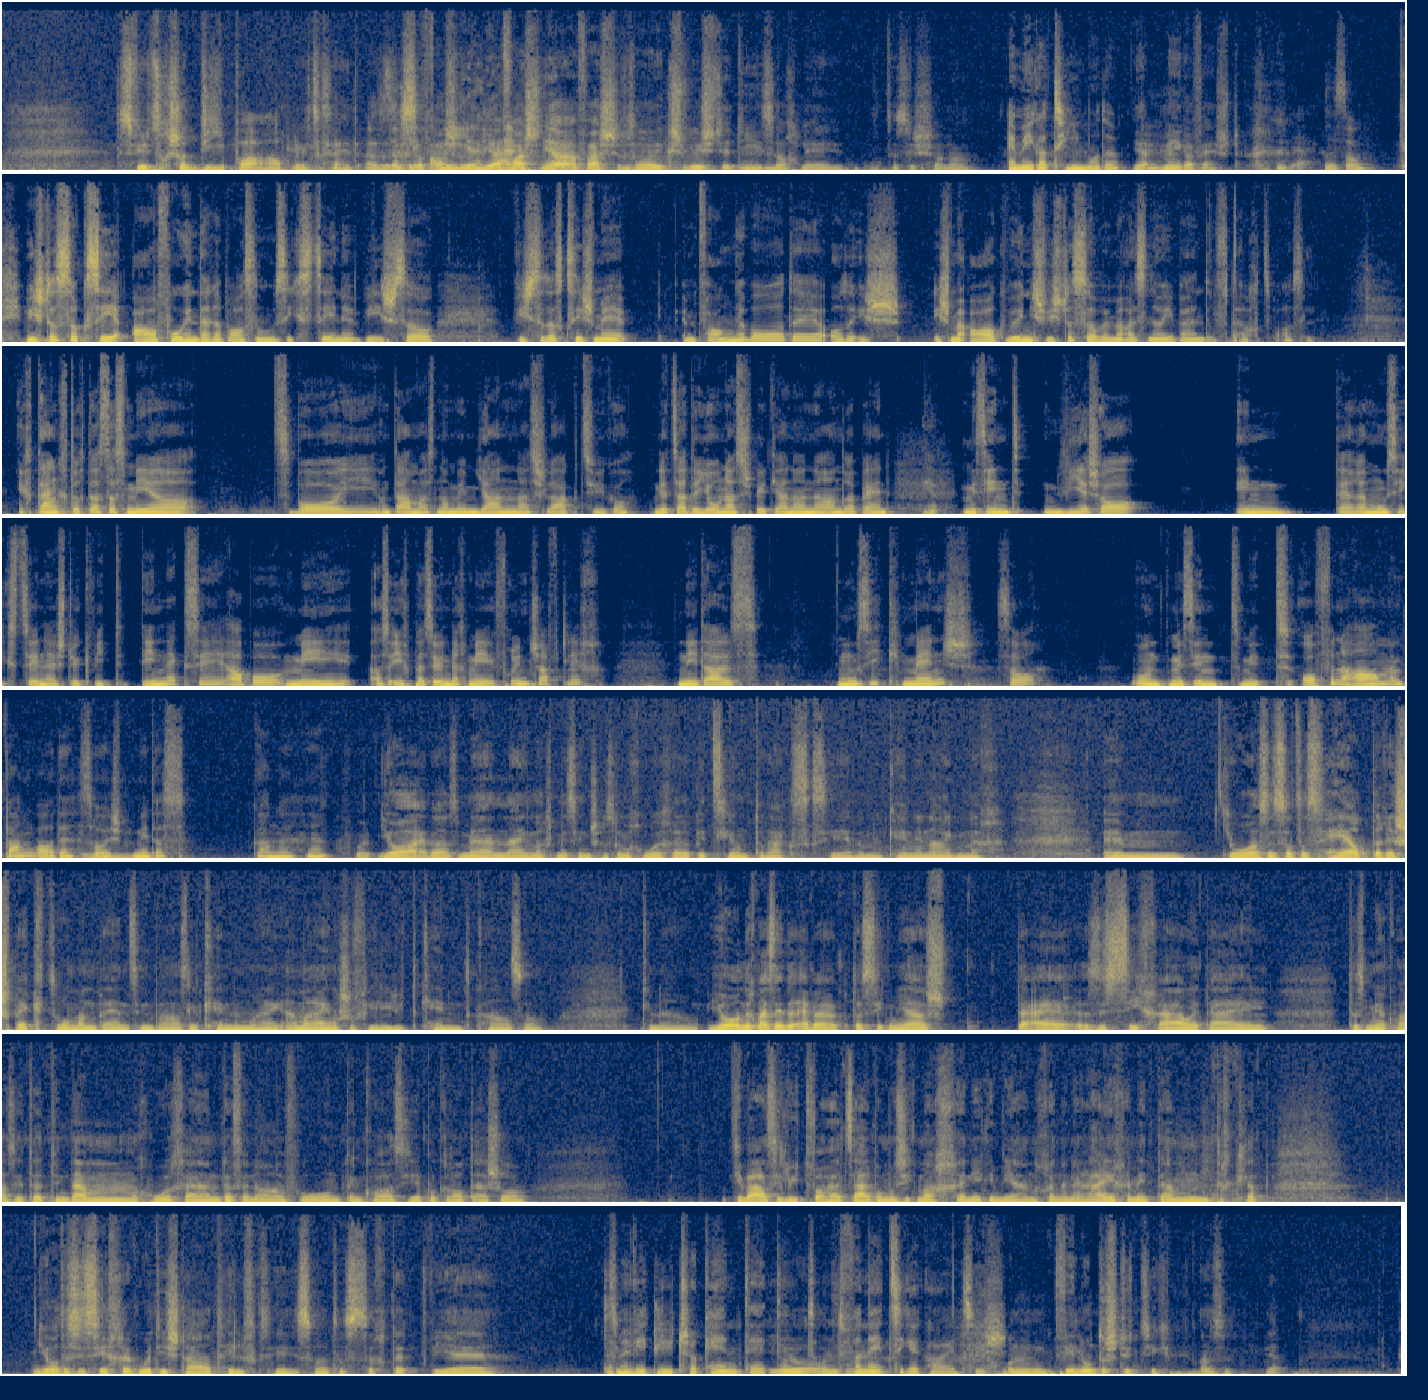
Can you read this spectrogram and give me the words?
es fühlt sich schon deeper an, blöd gesagt. Also so es ist so fast, ja, fast, ja. ja, fast so Geschwister, die mhm. so ein bisschen, das ist schon noch... Ein mega Team, oder? Ja, mhm. mega fest. Ja, also. Wie ist das so gesehen, anfangen in dieser Basel Musikszene? Wie ist so, wie ist so das gewesen? Ist man empfangen worden oder ist, ist man angewöhnt? Wie ist das so, wenn man als neue Band auftaucht zu Basel? Ich denke, durch das, dass wir zwei und damals noch mit dem Jan als Schlagzeuger und jetzt auch der Jonas spielt ja noch in einer anderen Band. Ja. Wir sind wie schon in der Musikszene ein Stück weit drin gewesen, aber mehr, also ich persönlich mehr freundschaftlich, nicht als Musikmensch, so. Und wir sind mit offenen Armen empfangen worden. So ist mir das gegangen. Ja, ja eben, also wir, haben eigentlich, wir sind schon so im Kuchen ein bisschen unterwegs gewesen. Eben, wir kennen eigentlich ähm, ja, also so das härtere Spektrum an Bands in Basel kennen wir, haben wir eigentlich schon viele Leute kennt. So. Genau. Ja, und ich weiß nicht, eben, das irgendwie auch, es ist sicher auch ein Teil dass wir quasi dort in diesem Kuchen haben dürfen anfangen und dann quasi aber gerade auch schon diverse Leute, die halt selber Musik machen, irgendwie haben können erreichen mit dem und ich glaube, ja, das ist sicher eine gute Starthilfe gewesen, so, dass sich dort wie dass man wie die Leute schon kennt hat ja, und, und Vernetzungen gehabt zwischen. Und viel Unterstützung, also ja.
